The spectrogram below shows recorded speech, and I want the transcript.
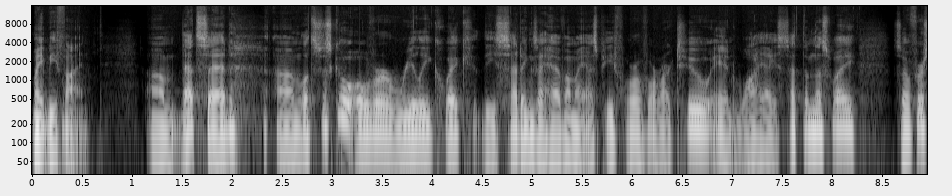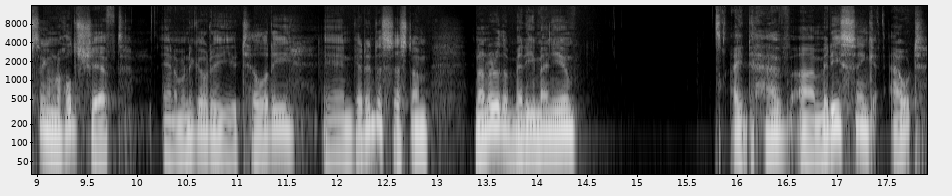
might be fine. Um, that said, um, let's just go over really quick the settings I have on my SP404 Mark II and why I set them this way. So first thing, I'm going to hold Shift and I'm going to go to Utility and get into System. And under the MIDI menu, I have uh, MIDI Sync Out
